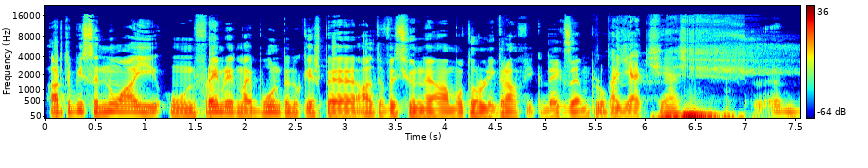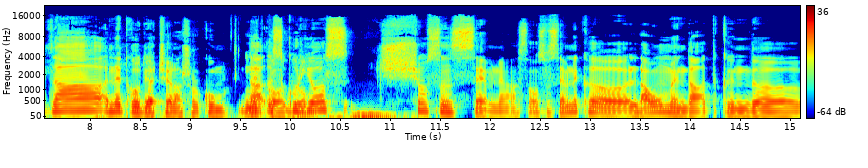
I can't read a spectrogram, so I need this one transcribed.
ar trebui să nu ai un frame rate mai bun pentru că ești pe altă versiune a motorului grafic, de exemplu. Da, e aceeași. Da, netcode e același oricum. Dar Netcode-ul. sunt curios ce o să însemne asta. O să însemne că la un moment dat, când uh,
